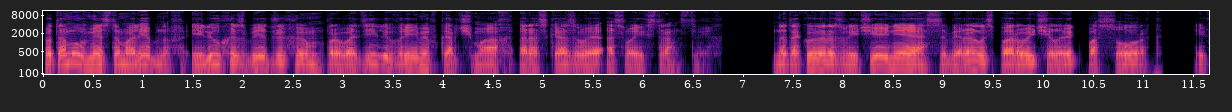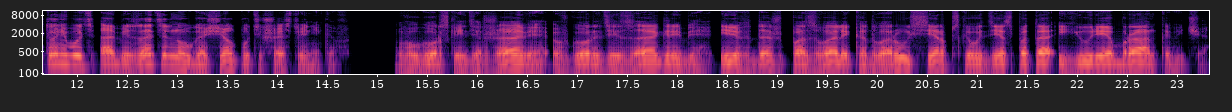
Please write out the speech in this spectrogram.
Потому вместо молебнов Илюха с Беджихом проводили время в корчмах, рассказывая о своих странствиях. На такое развлечение собиралось порой человек по сорок, и кто-нибудь обязательно угощал путешественников. В угорской державе, в городе Загребе, их даже позвали ко двору сербского деспота Юрия Бранковича,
